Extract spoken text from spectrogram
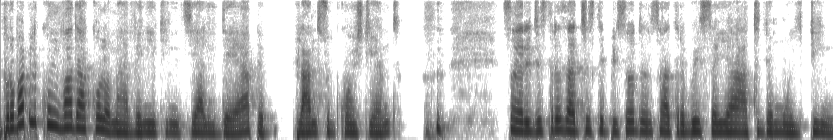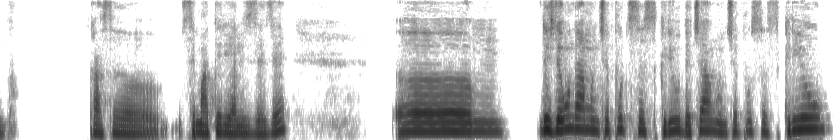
probabil cumva de acolo mi-a venit inițial ideea, pe plan subconștient, să înregistrez acest episod, însă a trebuit să ia atât de mult timp ca să se materializeze. Uh, deci de unde am început să scriu, de ce am început să scriu,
